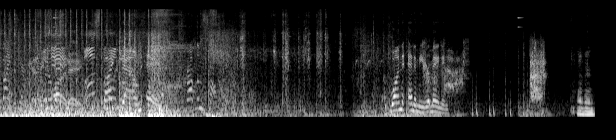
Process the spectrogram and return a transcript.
Spike carrier. Spike down A. Problem solved. One enemy remaining. Evan.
